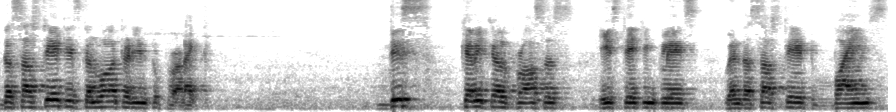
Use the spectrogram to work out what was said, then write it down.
the substrate is converted into product. This chemical process is taking place when the substrate binds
